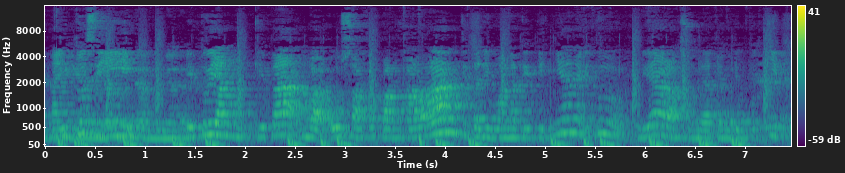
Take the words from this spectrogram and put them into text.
Nah itu Iya, sih benar, benar. itu yang kita nggak usah ke pangkalan, kita di mana titiknya itu dia langsung datang jemput kita.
